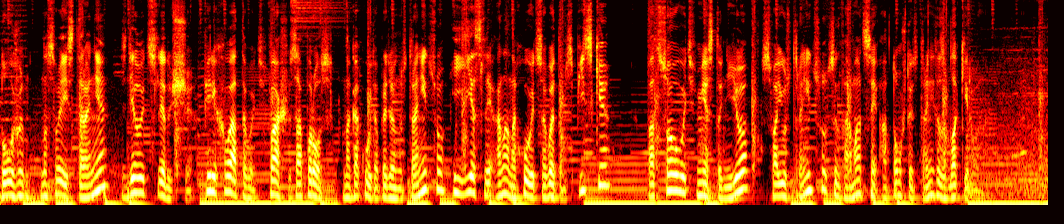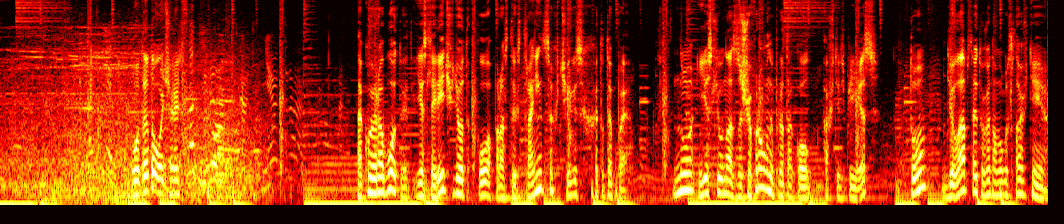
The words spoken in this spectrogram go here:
должен на своей стороне сделать следующее. Перехватывать ваш запрос на какую-то определенную страницу, и если она находится в этом списке, подсовывать вместо нее свою страницу с информацией о том, что эта страница заблокирована. Вот это очередь. Такое работает, если речь идет о простых страницах через HTTP. Но если у нас зашифрованный протокол HTTPS, то дела обстоят уже намного сложнее.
